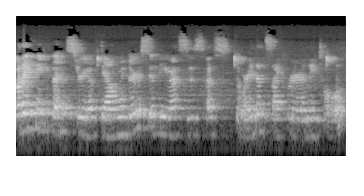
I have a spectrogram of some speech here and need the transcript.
But I think the history of downwinders in the U.S. is a story that's like rarely told.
